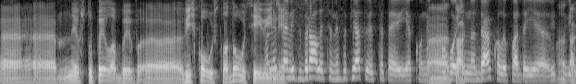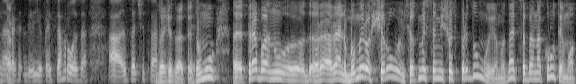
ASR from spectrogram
е, не вступила би в е, військову складову цієї війни. Вони ж навіть збиралися не за п'ятою статтею, як у них Е, погоджено, да, коли падає відповідна так, так. якась загроза, а за четвертою. За четверте. Тому е, треба, ну е, реально, бо ми розчаровуємося, от ми самі щось придумуємо, знаєте, себе накрутимо,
